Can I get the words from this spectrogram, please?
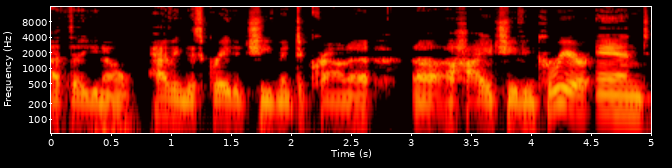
at the you know having this great achievement to crown a a high achieving career and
